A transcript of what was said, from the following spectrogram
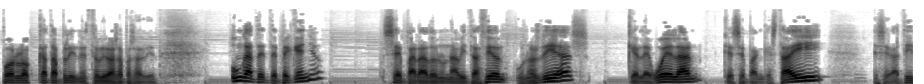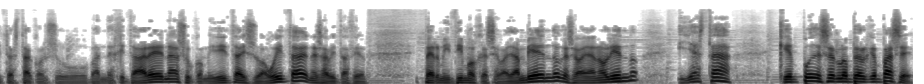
por los cataplines te lo ibas a pasar bien. Un gatete pequeño, separado en una habitación unos días, que le huelan, que sepan que está ahí, ese gatito está con su bandejita de arena, su comidita y su agüita en esa habitación. Permitimos que se vayan viendo, que se vayan oliendo y ya está. ¿Qué puede ser lo peor que pase?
